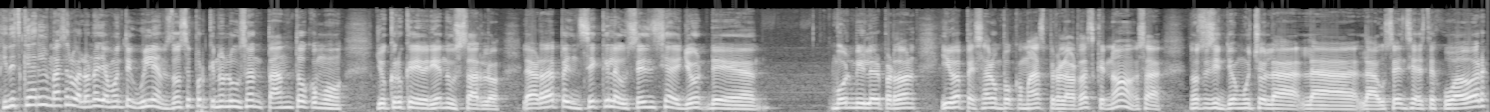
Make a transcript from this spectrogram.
Tienes que darle más el balón a Javonte Williams. No sé por qué no lo usan tanto como yo creo que deberían de usarlo. La verdad pensé que la ausencia de, John, de Von Miller, perdón, iba a pesar un poco más, pero la verdad es que no, o sea, no se sintió mucho la, la, ausencia de este jugador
